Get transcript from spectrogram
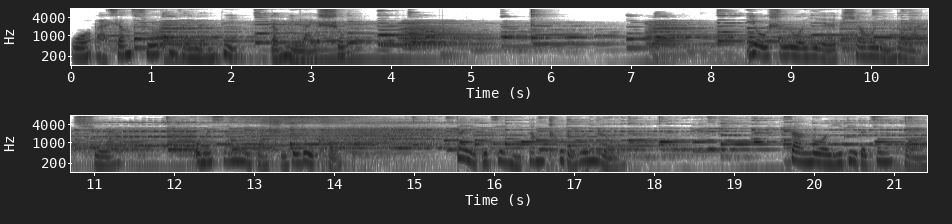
我把相思放在原地，等你来收。又是落叶飘零的晚秋，我们相遇在十字路口，再也不见你当初的温柔。散落一地的金黄，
